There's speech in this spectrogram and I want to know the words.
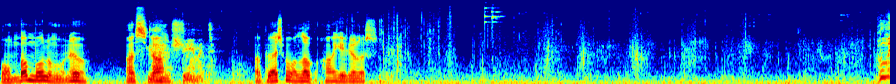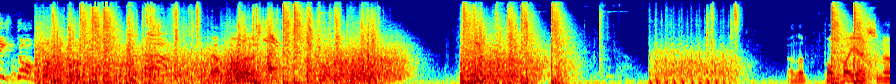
Bomba mı oğlum o ne o? Ha silahmış. Kapıyı açma vallahi ha geliyorlar. Oğlum. Allah pompa yersin ha.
